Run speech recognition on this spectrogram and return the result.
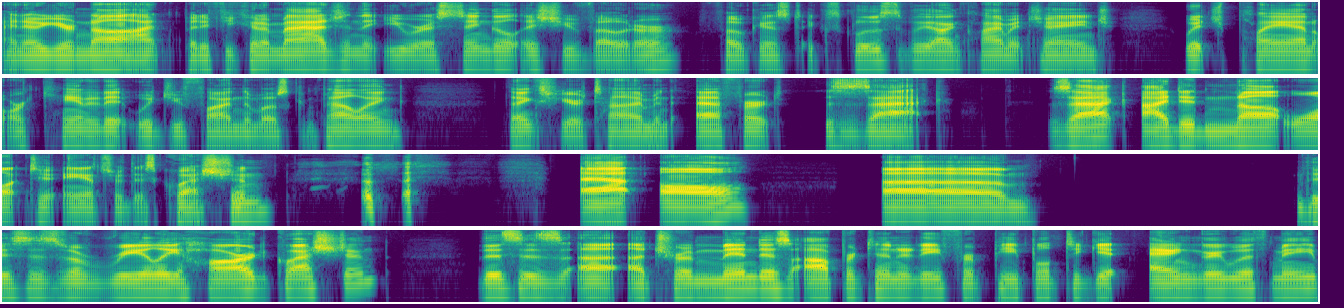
I know you're not, but if you could imagine that you were a single issue voter focused exclusively on climate change, which plan or candidate would you find the most compelling? Thanks for your time and effort, Zach. Zach, I did not want to answer this question at all. Um, this is a really hard question. This is a, a, tremendous opportunity for people to get angry with me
